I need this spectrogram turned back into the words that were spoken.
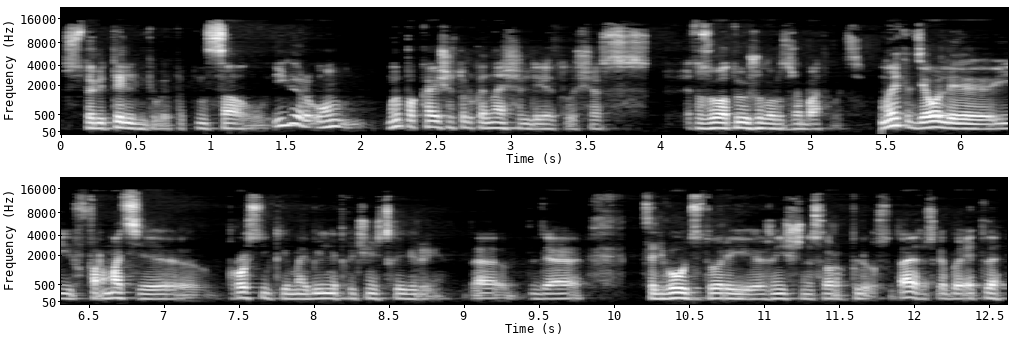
сторителлинговый потенциал игр, он, мы пока еще только начали эту сейчас эту золотую жилу разрабатывать. Мы это делали и в формате простенькой мобильной приключенческой игры да, для целевой аудитории женщины 40+. Да, то есть как бы это,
